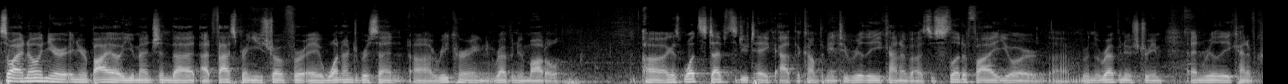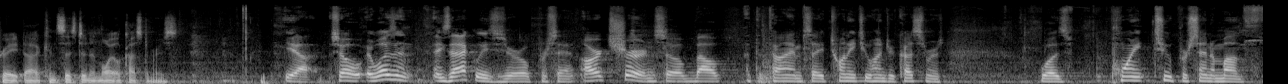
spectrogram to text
So I know in your in your bio you mentioned that at FastSpring you strove for a 100% uh, recurring revenue model. Uh, I guess what steps did you take at the company to really kind of uh, solidify your uh, revenue stream and really kind of create uh, consistent and loyal customers? Yeah, so it wasn't exactly zero percent. Our churn, so about at the time, say 2,200 customers, was 0.2 percent a month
